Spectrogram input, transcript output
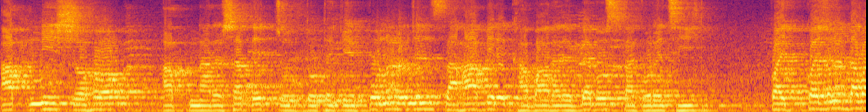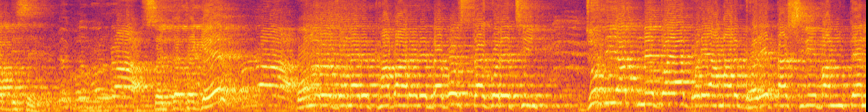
আপনি সহ আপনার সাথে চোদ্দ থেকে পনেরো জন সাহাবীর খাবারের ব্যবস্থা করেছি। কয়, কয়জনের দাওয়াত দিছে? চোদ্দ থেকে পনেরো জনের খাবারের ব্যবস্থা করেছি। যদি আপনি দয়া করে আমার ঘরে তাশরিফ আনতেন,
